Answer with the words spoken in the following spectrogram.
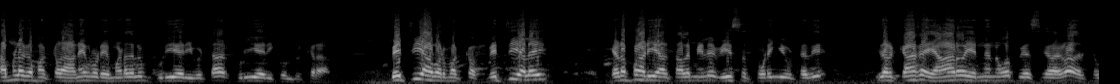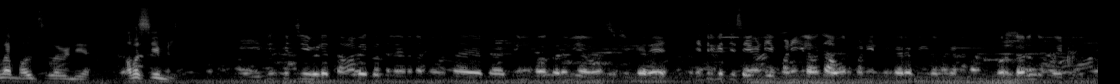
தமிழக மக்கள் அனைவருடைய மனதிலும் குடியேறிவிட்டார் குடியேறி கொண்டிருக்கிறார். வெற்றி அவர் பக்கம் வெற்றி அலை எடப்பாடியார் தலைமையில் வீச தொடங்கிவிட்டது இதற்காக யாரோ என்னென்னவோ பேசுகிறார்களோ அதற்கெல்லாம் பதில் சொல்ல வேண்டிய அவசியம் இல்லை. எதிர்கட்சியை விட தாவேக தலைவர் வந்து திமுக விமர்சிட்டு இருக்காரு எதிர்கட்சி செய்ய வேண்டிய பணிகளை வந்து அவர் பண்ணிட்டு இருக்காரு அப்படிங்கிற மாதிரியான ஒரு கருத்து போயிட்டு இருக்கு.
